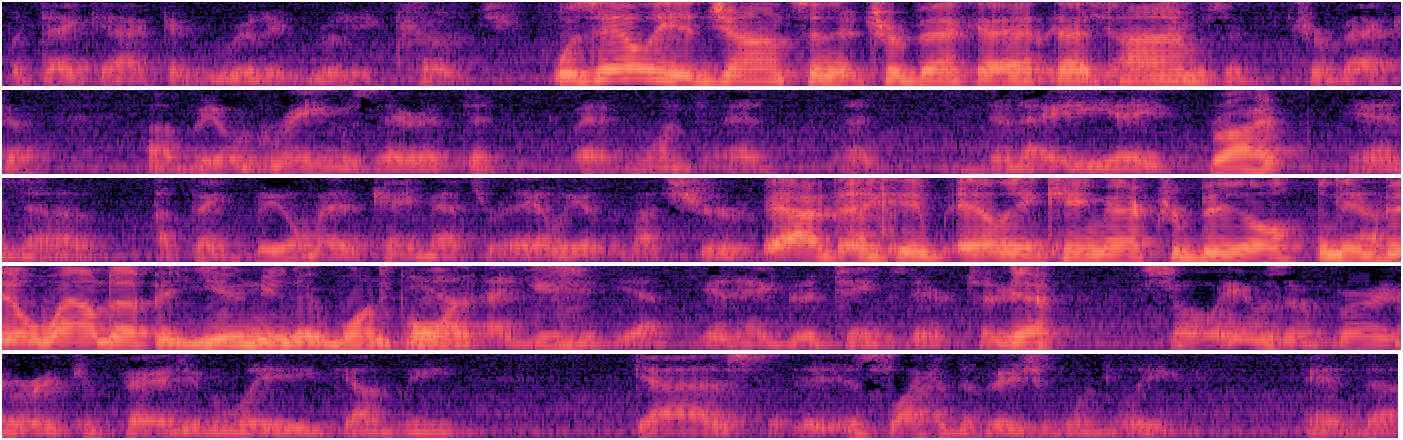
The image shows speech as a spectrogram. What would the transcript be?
But that guy could really, really coach. Was Elliot Johnson at Trevecca at Elliot that Johnson time? Was at Trevecca. Uh, Bill Green was there at the, at one at in '88. Right. And uh, I think Bill may have came after Elliot. I'm not sure. Yeah, I think Elliot came after Bill, and then yeah. Bill wound up at Union at one point. Yeah, at Union, yeah, and had good teams there too. Yeah. So it was a very, very competitive league. I mean, guys, it's like a Division One league, and uh,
